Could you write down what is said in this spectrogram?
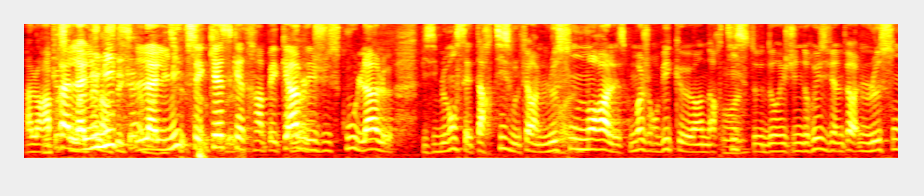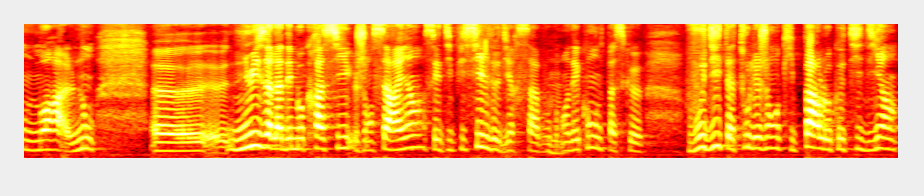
Alors après, la limite, la limite, c'est qu'est-ce qu'être impeccable et jusqu'où, là, le, visiblement, cet artiste voulait faire une leçon de morale. Est-ce que moi, j'ai envie qu'un artiste d'origine russe vienne faire une leçon de morale? Non. Euh, nuisent à la démocratie, j'en sais rien, c'est difficile de dire ça, vous vous mm. Compte, parce que vous dites à tous les gens qui parlent au quotidien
